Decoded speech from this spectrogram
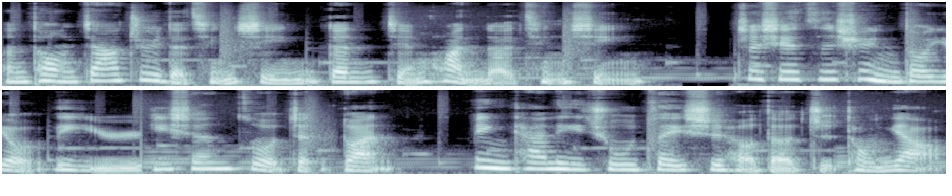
疼痛加剧的情形跟减缓的情形，这些资讯都有利于医生做诊断，并开立出最适合的止痛药。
